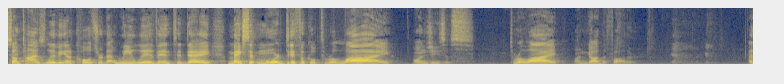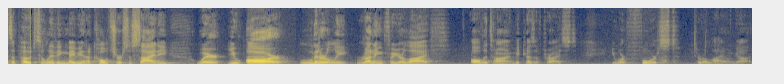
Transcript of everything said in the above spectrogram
Sometimes living in a culture that we live in today makes it more difficult to rely on Jesus, to rely on God the Father, as opposed to living maybe in a culture or society where you are literally running for your life all the time because of Christ. You are forced to rely on God.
